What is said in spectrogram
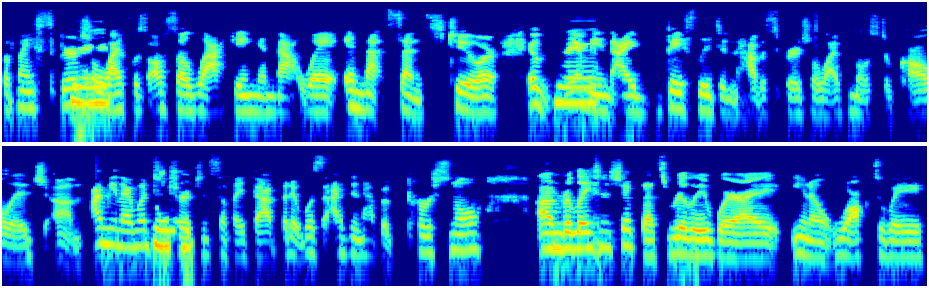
but my spiritual right. life was also lacking in that way, in that sense too. Or it, right. I mean, I basically didn't have a spiritual life most of college. Um, I mean, I went to church and stuff like that, but it was, I didn't have a personal um, relationship. That's really where I, you know, walked away.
